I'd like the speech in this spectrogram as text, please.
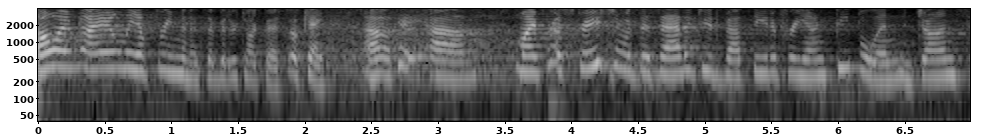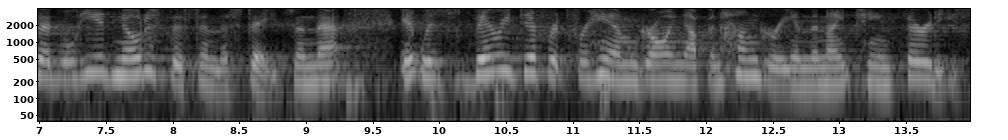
Oh, I'm, i only have three minutes. I better talk fast. Okay. Uh, okay. Um, my frustration with this attitude about theater for young people, and John said, well, he had noticed this in the States, and that it was very different for him growing up in Hungary in the 1930s.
